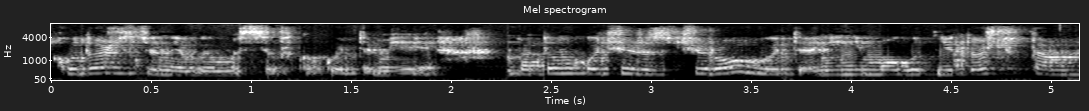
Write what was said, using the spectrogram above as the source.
художественный вымысел в какой-то мере. Потом их очень разочаровывают, и они не могут не то, что там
